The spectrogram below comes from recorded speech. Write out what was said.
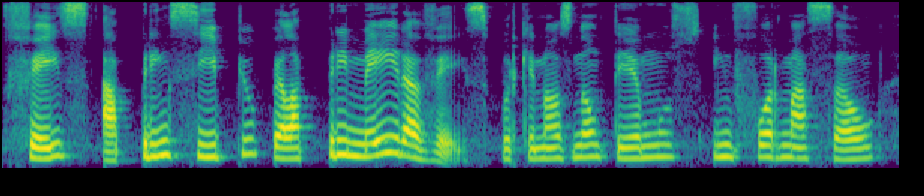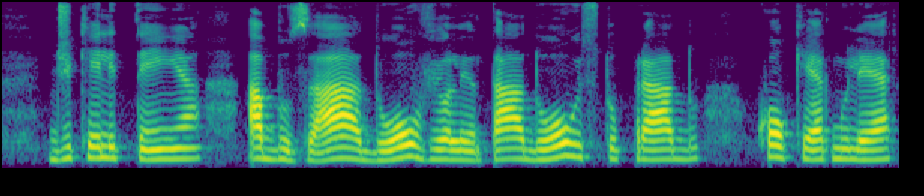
fez a princípio pela primeira vez, porque nós não temos informação de que ele tenha abusado ou violentado ou estuprado qualquer mulher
